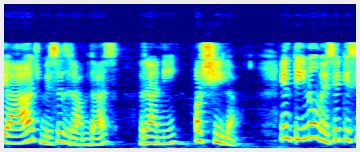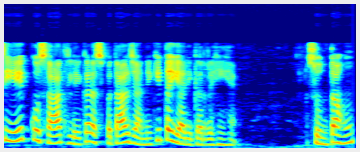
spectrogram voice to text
کہ آج مسز رام داس رانی اور شیلا ان تینوں میں سے کسی ایک کو ساتھ لے کر اسپتال جانے کی تیاری کر رہی ہیں۔ سنتا ہوں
